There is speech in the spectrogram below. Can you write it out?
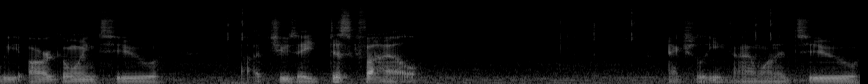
we are going to uh, choose a disk file. Actually, I wanted to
